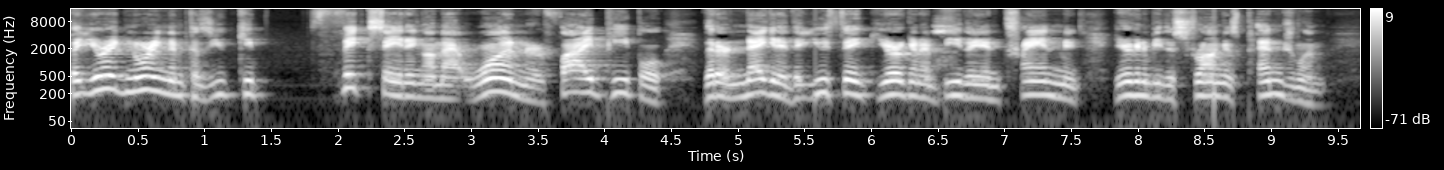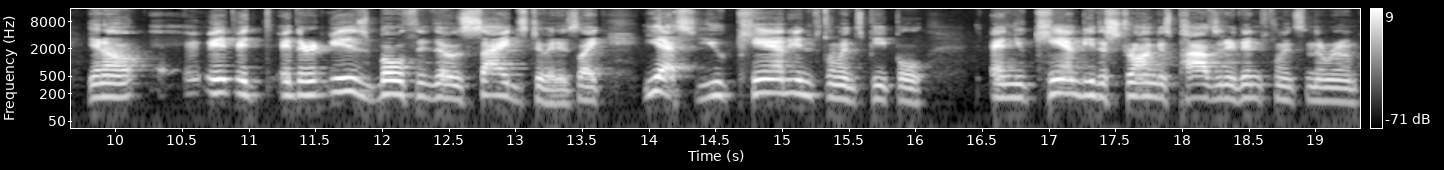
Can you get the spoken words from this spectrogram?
but you're ignoring them because you keep fixating on that one or five people that are negative that you think you're going to be the entrainment, you're going to be the strongest pendulum. You know, it, it, it, there is both of those sides to it. It's like, yes, you can influence people and you can be the strongest positive influence in the room,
